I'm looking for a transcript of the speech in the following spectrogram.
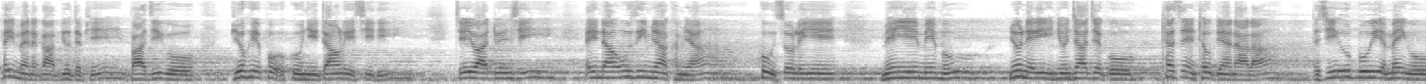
ဖိတ်မန်နကပြုသဖြင့်ဘာကြီးကိုပြုတ်ဟစ်ဖို့အကူအညီတောင်းလေးရှိသည်ကျေးရွာတွင်ရှိအိမ်တော်ဦးစီးများခမညာဟုဆိုလျင်မင်းရေးမင်းမှုမြို့နယ်၏ညွှန်ကြားချက်ကိုထက်ဆင့်ထုတ်ပြန်တာလားတကြီးဥပူ၏အမိန့်ကို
